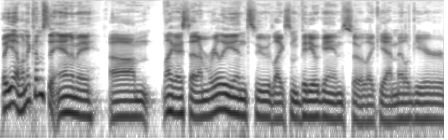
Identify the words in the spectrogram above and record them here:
But yeah, when it comes to anime, um, like I said, I'm really into like some video games. So like yeah, Metal Gear,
